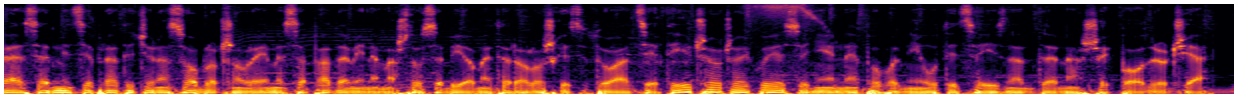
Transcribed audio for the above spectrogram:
Kraja sedmice pratit će nas oblačno vreme sa padavinama što se biometeorološke situacije tiče, očekuje se njen nepovodni uticaj iznad našeg područja.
